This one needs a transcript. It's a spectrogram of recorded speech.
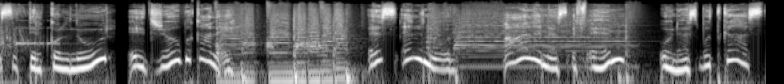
ست الكل نور تجاوبك عليه. أسأل نور على ناس إف إم وناس بودكاست.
